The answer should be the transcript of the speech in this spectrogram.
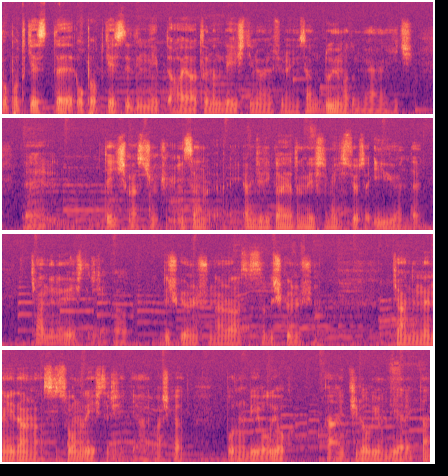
o podcast'te o podcast'i dinleyip de hayatının değiştiğini öne süren insan duymadım yani hiç. Ee, değişmez çünkü. İnsan öncelikle hayatını değiştirmek istiyorsa iyi yönde kendini değiştirecek abi. Dış görünüşünden rahatsızsa dış görünüşünü. Kendinde neyden rahatsızsa onu değiştirecek yani. Başka bunun bir yolu yok yani kiloluyum diyerekten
